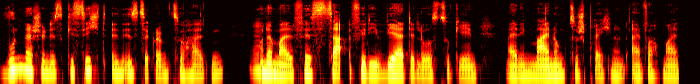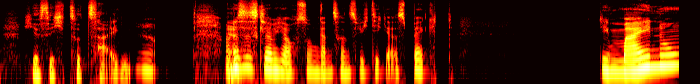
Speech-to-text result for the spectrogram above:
wunderschönes Gesicht in Instagram zu halten und Mhm. einmal für, für die Werte loszugehen, mal die Meinung zu sprechen und einfach mal hier sich zu zeigen. Ja. Und Ja. das ist, glaube ich, auch so ein ganz, ganz wichtiger Aspekt. Die Meinung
